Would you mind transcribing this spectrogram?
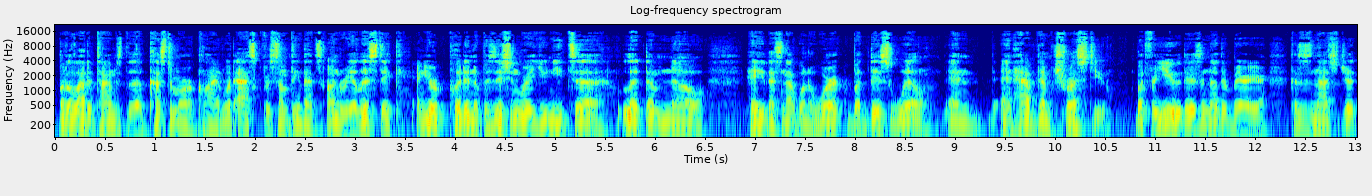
But a lot of times the customer or client would ask for something that's unrealistic, and you're put in a position where you need to let them know hey, that's not going to work, but this will, and and have them trust you. But for you, there's another barrier because it's not just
